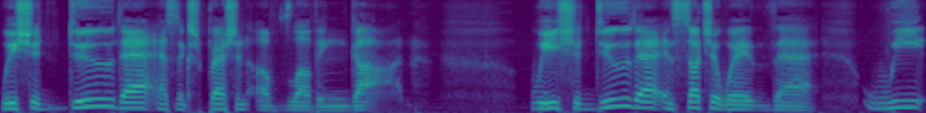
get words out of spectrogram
we should do that as an expression of loving God. We should do that in such a way that we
